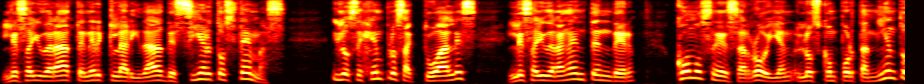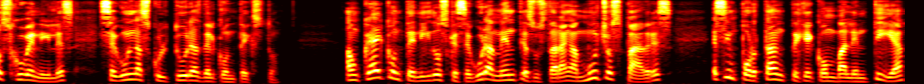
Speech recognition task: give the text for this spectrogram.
Les ayudará a tener claridad de ciertos temas, y los ejemplos actuales les ayudarán a entender cómo se desarrollan los comportamientos juveniles según las culturas del contexto. Aunque hay contenidos que seguramente asustarán a muchos padres, es importante que con valentía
